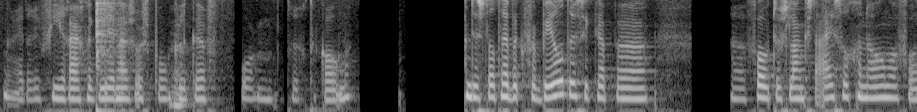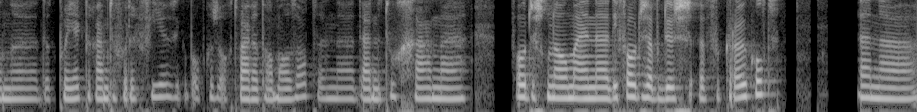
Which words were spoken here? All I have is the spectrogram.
nou de rivier eigenlijk weer naar zijn oorspronkelijke vorm terug te komen. Dus dat heb ik verbeeld. Dus ik heb eh, eh, foto's langs de IJssel genomen van eh, dat project Ruimte voor de Rivier. Dus ik heb opgezocht waar dat allemaal zat en eh, daar naartoe gegaan, eh, foto's genomen. En eh, die foto's heb ik dus eh, verkreukeld. En, eh,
